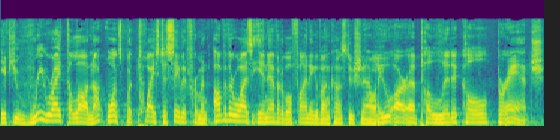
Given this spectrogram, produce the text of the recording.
if you rewrite the law not once but twice to save it from an otherwise inevitable finding of unconstitutionality. You are a political branch.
